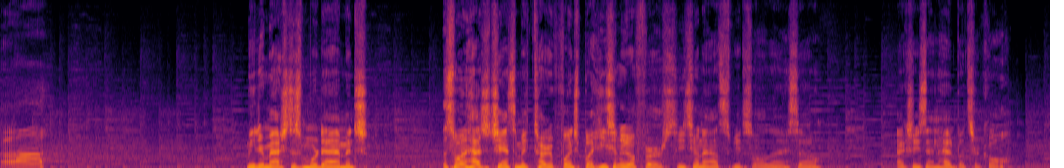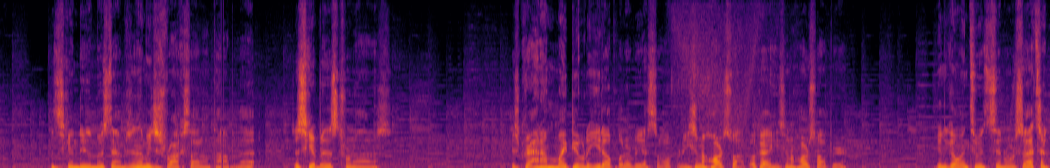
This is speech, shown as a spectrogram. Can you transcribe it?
Ah. Meteor Mash does more damage. This one has a chance to make target flinch, but he's gonna go first. He's gonna outspeed us all day, so actually Zen headbutts her call. Is gonna do the most damage, and then we just rock slide on top of that. Just get rid of this Tornadus. Because Groudon might be able to eat up whatever he has to offer. He's gonna hard swap. Okay, he's gonna hard swap here. He's gonna go into Incineroar, so that's a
